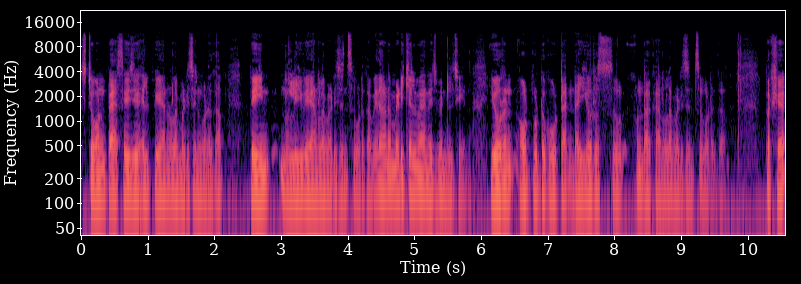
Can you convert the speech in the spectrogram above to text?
സ്റ്റോൺ പാസേജ് ഹെൽപ്പ് ചെയ്യാനുള്ള മെഡിസിൻ കൊടുക്കാം. പെയിൻ റിലീവ് ചെയ്യാനുള്ള മെഡിസിൻസ് കൊടുക്കാം. ഇതാണ് മെഡിക്കൽ മാനേജ്മെന്റിൽ ചെയ്യുന്നത്. യൂറിൻ ഔട്ട്പുട്ട് കൂട്ടാൻ ഡയൂറസ് ഉണ്ടാക്കാനുള്ള മെഡിസിൻസ് കൊടുക്കുക. പക്ഷേ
